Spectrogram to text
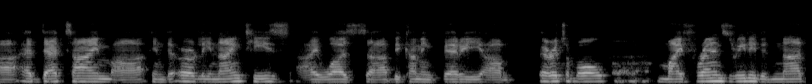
Uh, at that time, uh, in the early 90s, I was uh, becoming very um, irritable. My friends really did not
